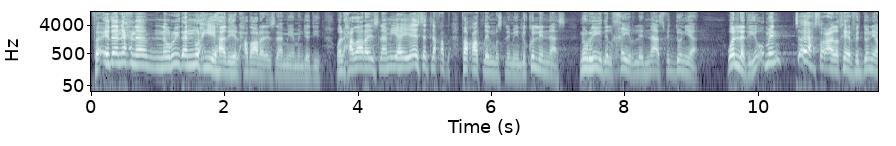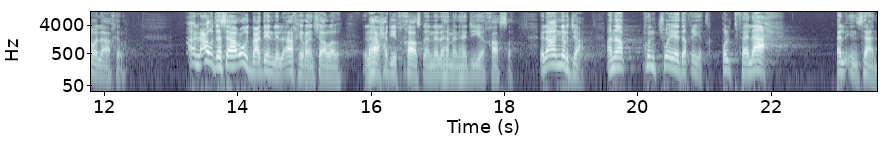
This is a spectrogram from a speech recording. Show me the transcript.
فإذا إحنا نريد أن نحيي هذه الحضارة الإسلامية من جديد والحضارة الإسلامية هي ليست فقط للمسلمين لكل الناس. نريد الخير للناس في الدنيا. والذي يؤمن سيحصل على الخير في الدنيا والآخرة. العودة سأعود بعدين للآخرة إن شاء الله. لها حديث خاص لأن لها منهجية خاصة. الآن نرجع. أنا كنت شوية دقيق. قلت فلاح الإنسان.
